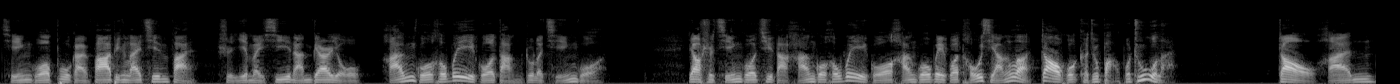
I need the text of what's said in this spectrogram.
秦国不敢发兵来侵犯，是因为西南边有韩国和魏国挡住了秦国。要是秦国去打韩国和魏国，韩国、魏国投降了，赵国可就保不住了。赵、韩。”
